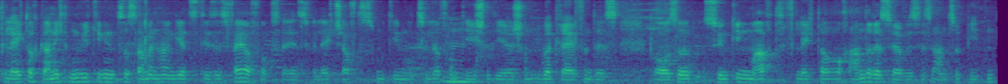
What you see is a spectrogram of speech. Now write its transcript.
Vielleicht auch gar nicht unwichtig im Zusammenhang jetzt dieses Firefox OS. Vielleicht schafft es die Mozilla Foundation, die ja schon übergreifendes Browser-Syncing macht, vielleicht auch andere Services anzubieten.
